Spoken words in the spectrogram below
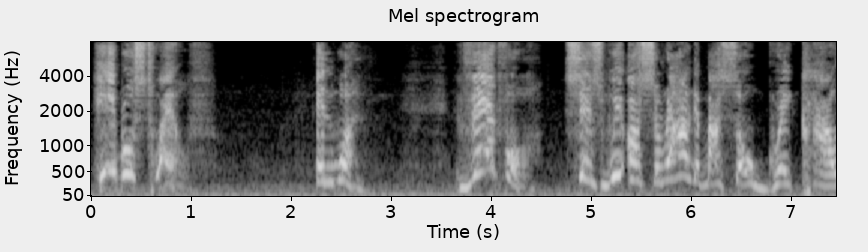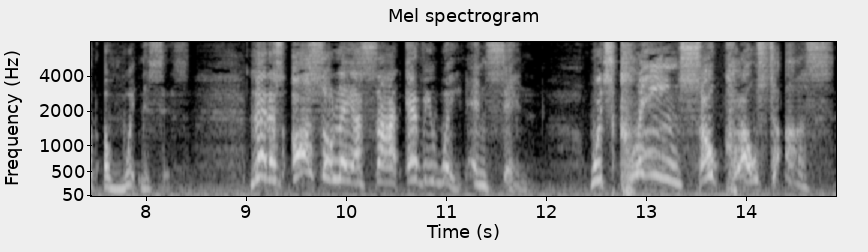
Hebrews 12 and 1. Therefore, since we are surrounded by so great cloud of witnesses, let us also lay aside every weight and sin, which clings so close to us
